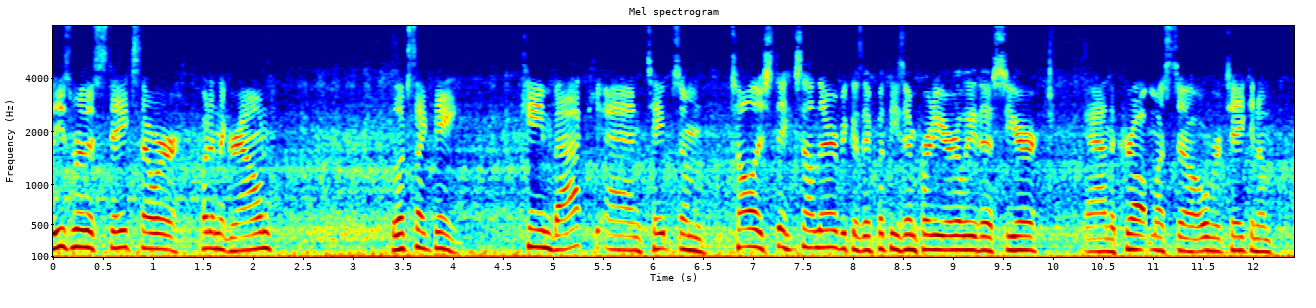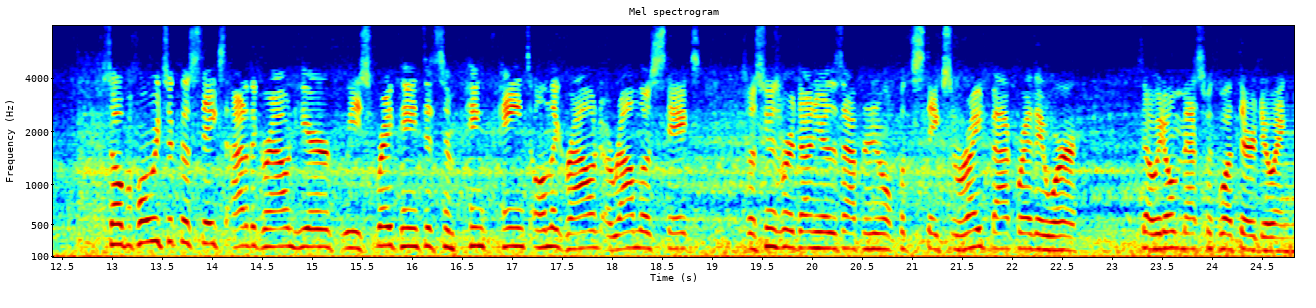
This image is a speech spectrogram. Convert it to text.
These were the stakes that were put in the ground. It looks like they came back and taped some taller stakes on there because they put these in pretty early this year and the crop must have overtaken them. So before we took those stakes out of the ground here, we spray painted some pink paint on the ground around those stakes. So as soon as we're done here this afternoon, we'll put the stakes right back where they were so we don't mess with what they're doing.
